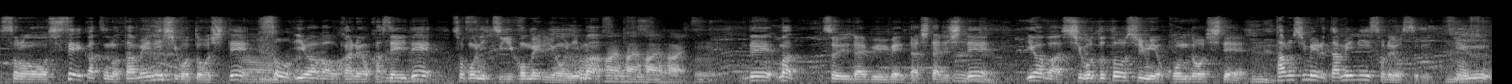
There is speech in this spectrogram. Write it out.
その私生活のために仕事をしてそういわばお金を稼いでそこにつぎ込めるようにまあはいはいはいはい、でまあそういうライブイベントしたりして、いわば仕事と趣味を混同して、楽しめるためにそれをするっていう、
